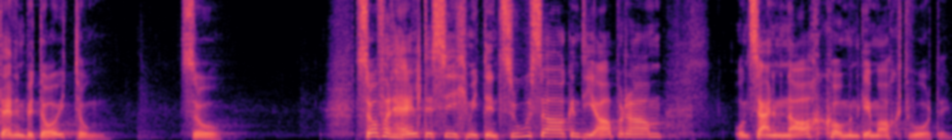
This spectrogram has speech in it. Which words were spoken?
deren Bedeutung. So. So verhält es sich mit den Zusagen, die Abraham und seinem Nachkommen gemacht wurde.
